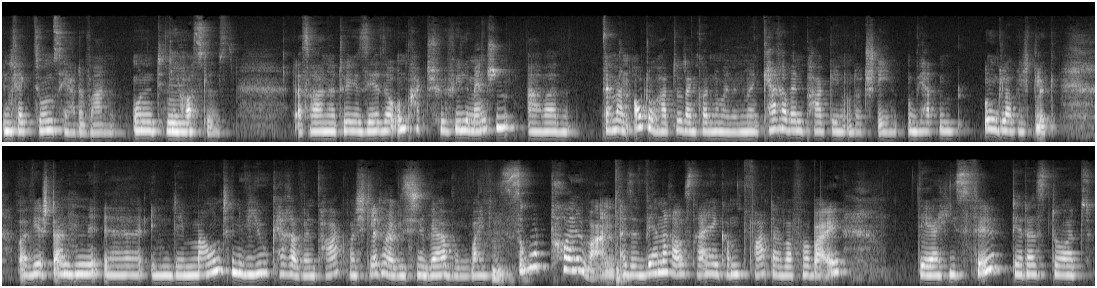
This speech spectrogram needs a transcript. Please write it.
Infektionsherde waren und die mhm. Hostels. Das war natürlich sehr, sehr unpraktisch für viele Menschen, aber wenn man ein Auto hatte, dann konnte man in einen Caravan-Park gehen und dort stehen. Und wir hatten unglaublich Glück, weil wir standen äh, in dem Mountain View Caravan Park. Mach ich gleich mal ein bisschen Werbung, weil die hm. so toll waren. Also wer nach Australien kommt, Vater war vorbei. Der hieß Phil, der das dort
